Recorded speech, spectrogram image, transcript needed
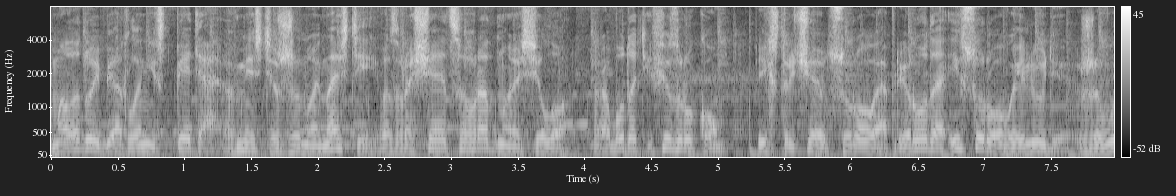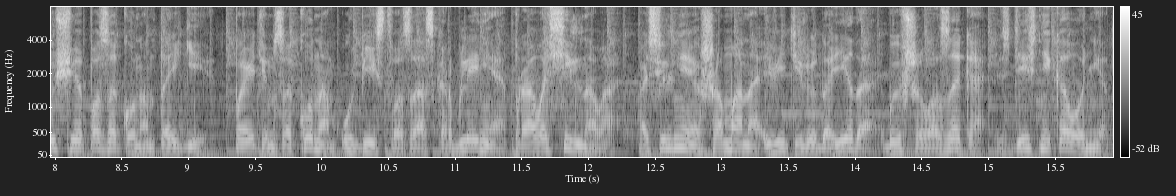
Молодой биатлонист Петя вместе с женой Настей возвращается в родное село, работать физруком. Их встречают суровая природа и суровые люди, живущие по законам тайги. По этим законам убийство за оскорбление – право сильного, а сильнее шамана Вити Людоеда, бывшего зэка, здесь никого нет.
